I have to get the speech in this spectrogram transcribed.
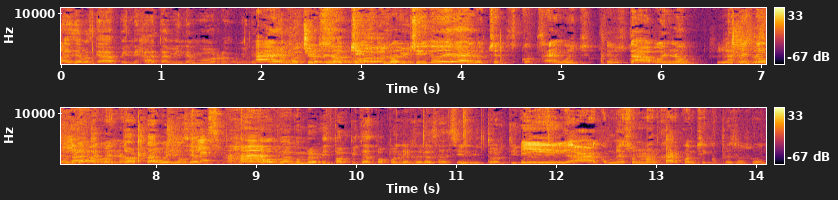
Hacíamos cada pendejada también de morros, güey. Ah, lo, lo a chi- todos, lo güey. chido era los chetos con sándwich. Eso estaba bueno. la neta, eso Torta, estaba con bueno. torta, güey. Decías. Ajá. oh, voy a comprar mis papitas para ponérselas así en mi tortita. Y ah, comías un manjar con 5 pesos, güey.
